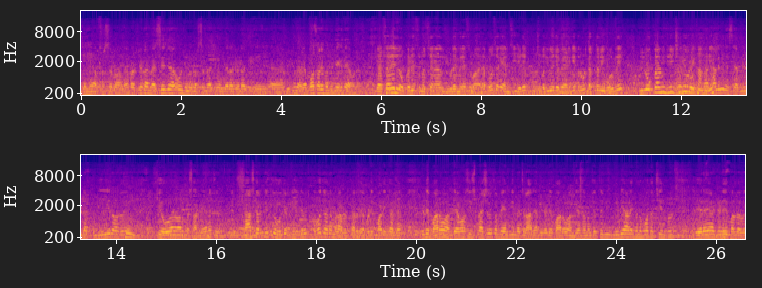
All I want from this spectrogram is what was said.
ਜਿੰਨੇ ਅਫਸਰ ਸਾਹਿਬਾਨ ਹੈ ਬਟ ਜਿਹੜਾ ਮੈਸੇਜ ਹੈ ਉਹ ਯੂਨੀਵਰਸਲ ਹੈ ਕਿ ਮੇਰਾ ਜਿਹੜਾ ਵੀਡੀਓ ਹੈਗਾ ਬਹੁਤ ਸਾਰੇ ਬੰਦੇ ਦੇਖਦੇ ਆ ਹੁਣ। ਬਹੁਤ ਸਾਰੇ ਲੋਕਾਂ ਨੇ ਸਮੱਸਿਆ ਨਾਲ ਜੁੜਾ ਮੇਰਾ ਸਵਾਲ ਹੈ। ਬਹੁਤ ਸਾਰੇ ਐਮਸੀ ਜਿਹੜੇ ਉੱਚ ਪਦਵੀਆਂ ਤੇ ਬੈਠ ਗਏ ਪਰ ਉਹ ਦਫ਼ਤਰ ਨਹੀਂ ਖੋਲ ਰਹੇ। ਲੋਕਾਂ ਨੂੰ ਜਿਹੜੀ ਛੋਟੇ ਛੋਟੇ ਕੰਮ ਨੇ ਕੱਲ ਵੀ ਦੱਸਿਆ ਵੀ ਜਿਹੜਾ ਪਨੀਰ ਔਰ ਘਿਓ ਹੈ ਔਰ ਮਸਾਲੇ ਹਨ ਖਾਸ ਕਰਕੇ ਘਿਓ ਤੇ ਪਨੀਰ ਦੇ ਵਿੱਚ ਬਹੁਤ ਜ਼ਿਆਦਾ ਮਿਲਾਵਟ ਕਰਦੇ ਆ ਬੜੀ ਮਾੜੀ ਗੱਲ ਹੈ। ਜਿਹੜੇ ਬਾਹਰੋਂ ਆਉਂਦੇ ਆ ਹੁਣ ਅਸੀਂ ਸਪੈਸ਼ਲ ਕੰਪੇਨ ਵੀ ਮੈਂ ਚਲਾ ਰਿਹਾ ਵੀ ਜਿਹੜੇ ਬਾਹਰੋਂ ਆਉਂਦੇ ਆ ਸਾਨੂੰ ਜਿੱਥੇ ਵੀ ਮੀਡੀਆ ਵਾਲੇ ਮੈਨੂੰ ਬਹੁਤ ਅੱਛੀ ਇਨਫੋ ਦੇ ਰਹੇ ਆ ਜਿਹੜੇ ਮਤਲਬ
